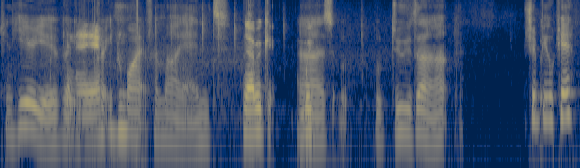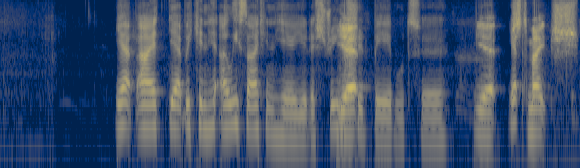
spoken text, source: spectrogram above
I can hear you, but Can hear pretty quiet from my end. Yeah, we, can, uh, we As we'll do that. Should be okay. Yep, I yep we can. At least I can hear you. The stream Yep. should be able to. yeah, just to make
